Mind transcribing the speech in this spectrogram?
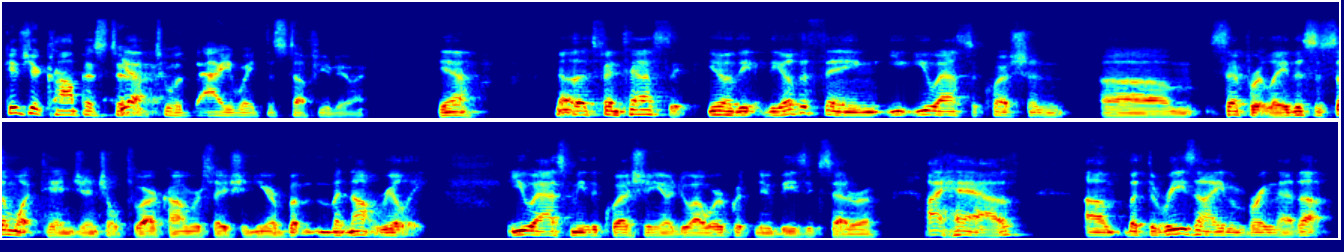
Gives you a compass to, Yeah. to evaluate the stuff you're doing. Yeah. No, that's fantastic. You know, the, the other thing you, you asked a question um, separately. This is somewhat tangential to our conversation here, but but not really. You asked me the question, you know, do I work with newbies, et cetera? I have. Um, but the reason I even bring that up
